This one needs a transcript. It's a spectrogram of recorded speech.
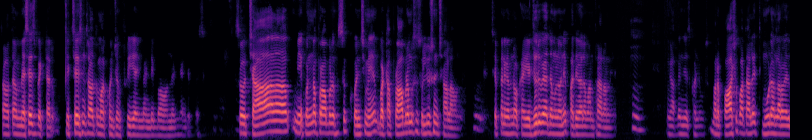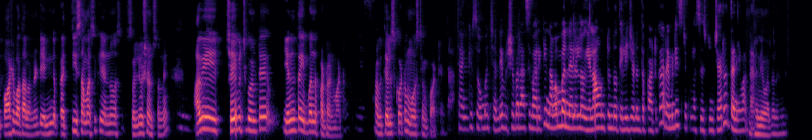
తర్వాత మెసేజ్ పెట్టారు. ఇది చేసిన తర్వాత మాకు కొంచెం ఫ్రీ అయిందండి బాగుందండి అని చెప్పేసి. సో చాలా మీకున్న ప్రాబ్లమ్స్ కొంచెమే బట్ ఆ ప్రాబ్లమ్స్ సొల్యూషన్ చాలా ఉన్నాయి చెప్పాను కదండి ఒక యజుర్వేదంలోనే పదివేల మంత్రాలు ఉన్నాయి ఇంకా అర్థం చేసుకోండి. మన పాశుపతాలే మూడు వందల అరవై ఐదు పాశుపతాలు ఉన్నాయి. అంటే ఎన్ని ప్రతి సమస్యకి ఎన్నో సొల్యూషన్స్ ఉన్నాయి. అవి చేయించుకుంటే ఎంత ఇబ్బంది పడరు అనమాట అవి తెలుసుకోవటం most important. Thank you so much అండి. వృషభ రాశి వారికి నవంబర్ నెలలో ఎలా ఉంటుందో తెలియజేయడంతో పాటుగా రెమెడీస్ కూడా సృష్టించారు. ధన్యవాదాలు. ధన్యవాదాలండి.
